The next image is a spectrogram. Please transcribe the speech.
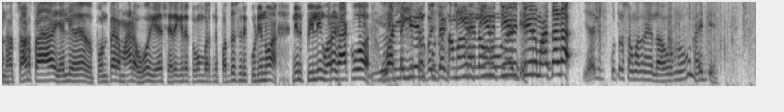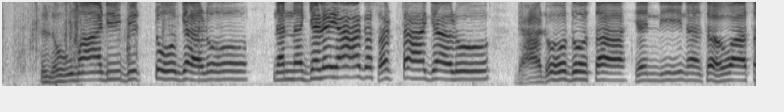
ಒಂದ್ ಹತ್ತು ಸಾವಿರ ತಾ ಎಲ್ಲಿ ಫೋನ್ ಪೇ ಮಾಡ ಹೋಗಿ ಸೆರೆಗಿರಿ ಬರ್ತೀನಿ ಪದ್ದಸರಿ ಕುಡಿನು. ನಿನ್ನ ಫೀಲಿಂಗ್ ಹೊರಗೆ ಹಾಕು. ಒಟ್ಟ ಈ ಇಲ್ಲಿ ಎಲ್ಲಿ ಕೂತು ಪ್ರಪಂಚದಾಗ ಚೀರ್ ಚೀರ್ ಚೀರ್ ಮಾತಾಡ. ಎಲ್ಲಿ ಕೂತ್ರ ಸಮಾಧಾನ ಇಲ್ಲ ಅವನು ನೈಟಿ? ಲವ್ ಮಾಡಿ ಬಿಟ್ಟು ಗ್ಯಾಳು ನನ್ನ ಗೆಳೆಯಾಗ ಸಟ್ಟಾಗ್ಯಾಳು. ಬ್ಯಾಡೋ ದೋಸ್ತ, ಹೆಣ್ಣಿನ ಸಹವಾಸ.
